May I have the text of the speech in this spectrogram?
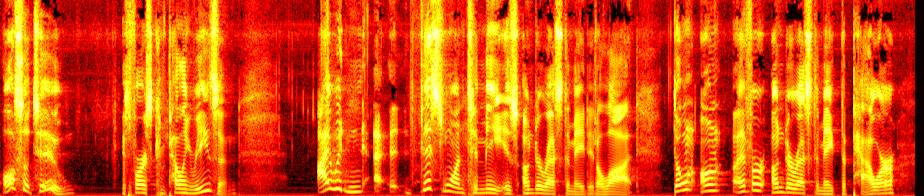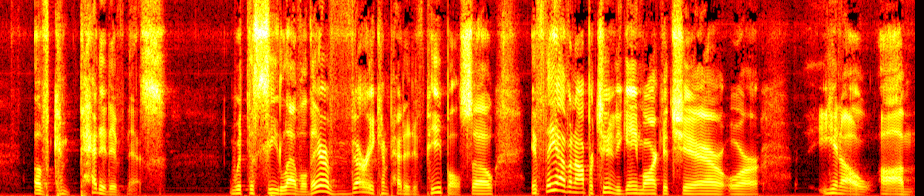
also, too, as far as compelling reason, I would. Uh, this one to me is underestimated a lot. Don't un- ever underestimate the power of competitiveness with the C level. They are very competitive people. So if they have an opportunity to gain market share or, you know, um,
